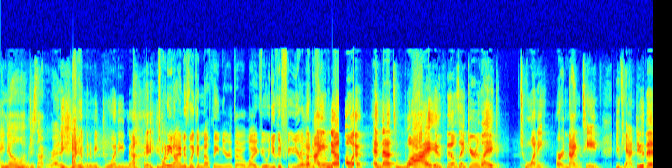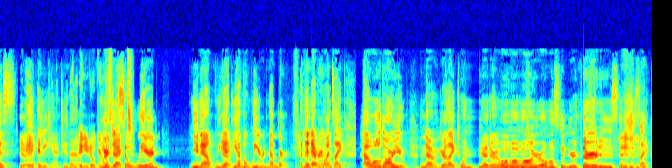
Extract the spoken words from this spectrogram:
I know, I'm just not ready. I'm gonna be 29. 29 is like a nothing year though. Like you, you could feel you're allowed to I feel know. And that's why it feels like you're like 20 or 19. You can't do this Yeah. and you can't do that. And you don't get respect. you're just so weird. You know, you, Yeah. get, you have a weird number, and then everyone's like, "How old are you?" And then you're like 29. They're like, "Oh, ho, ho, you're almost in your 30s." And it's just like,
